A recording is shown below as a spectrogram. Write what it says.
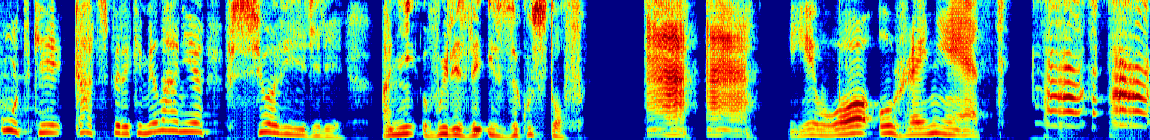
Утки, Кацперик и Мелания все видели. Они вылезли из-за кустов. А, а, его уже нет. А,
